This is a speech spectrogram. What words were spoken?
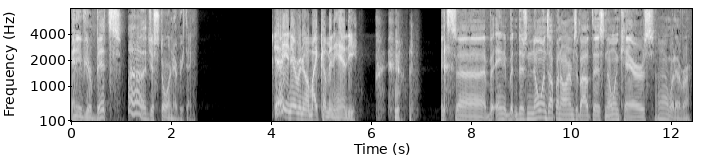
any of your bits. Uh, they're just storing everything. Yeah, you never know. It might come in handy. It's uh, but but there's no one's up in arms about this. No one cares. Uh, whatever.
